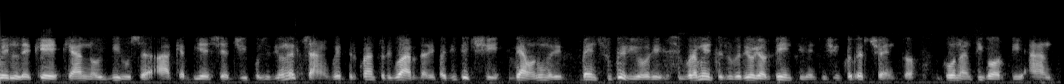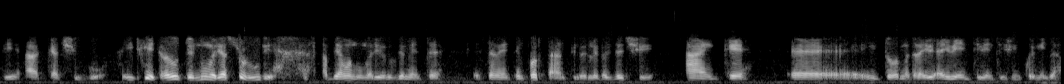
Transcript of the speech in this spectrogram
quelle che, che, hanno il virus HBS e G positivo nel sangue. Per quanto riguarda l'epatite C abbiamo numeri ben superiori, sicuramente superiori al 20-25% con anticorpi anti-HCV. Il che tradotto in numeri assoluti abbiamo numeri ovviamente estremamente importanti per l'epatite C anche eh, intorno ai 20 25 mila.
